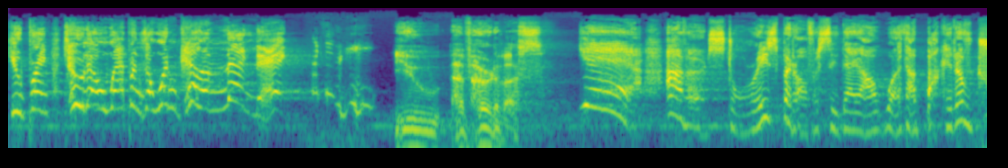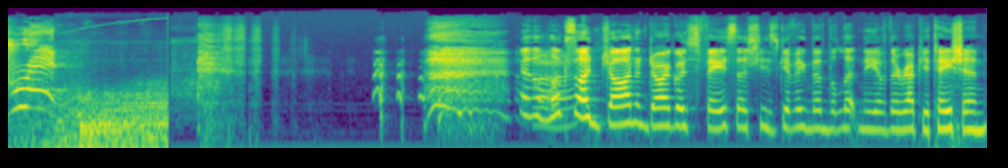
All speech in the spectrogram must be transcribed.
You bring two little weapons that wouldn't kill a nick-nick. You have heard of us. Yeah, I've heard stories, but obviously they aren't worth a bucket of dread. And the looks on John and Dargo's face as she's giving them the litany of their reputation,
